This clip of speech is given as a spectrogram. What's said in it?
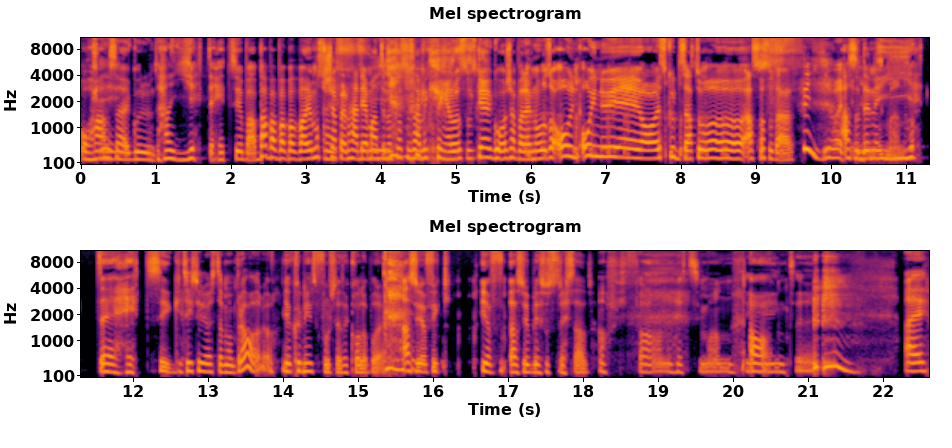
Och han Okej. så här går runt, han är jättehetsig och bara babba, babba, babba, jag måste köpa den här diamanten och kostar så här mycket pengar och så ska jag gå och köpa den och så oj, oj nu är jag skuldsatt och alltså sådär. Fy, Alltså den är jättehetsig. Tyckte du att den var bra då? Jag kunde inte fortsätta kolla på den. Alltså jag fick, jag, alltså jag blev så stressad. Ja, fy fan. En hetsig man. Det är Ja. inte... Nej,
